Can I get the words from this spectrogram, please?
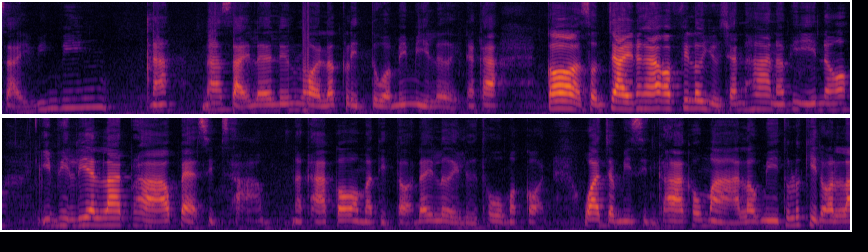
ใสวิ่งวิ่งนะ หน้าใสและริ้วรอยแล้วกลิ่นตัวไม่มีเลยนะคะ ก็สนใจนะคะ ออฟฟิศเราอยู่ชั้น 5 นะพี่อีทเนาะอิมพีเรียนลาดพร้าว 83 นะคะ ก็มาติดต่อได้เลยหรือโทรมาก่อน ว่าจะมีสินค้าเข้ามา เรามีธุรกิจออนไล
